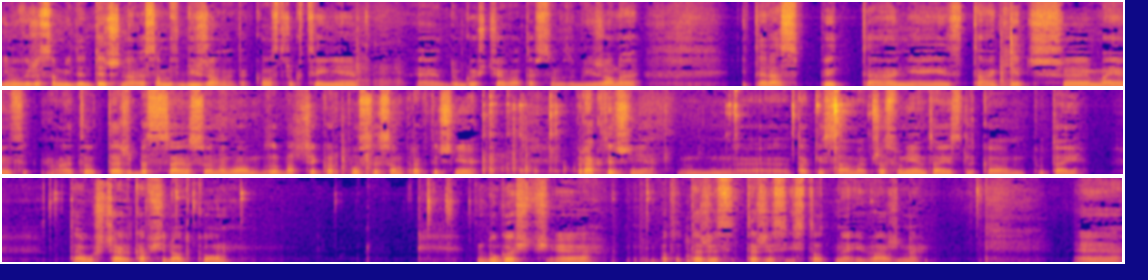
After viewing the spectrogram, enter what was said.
Nie mówię, że są identyczne, ale są zbliżone. Tak konstrukcyjnie, e, długościowo też są zbliżone. I teraz pytanie jest takie, czy mając, ale to też bez sensu, no bo zobaczcie, korpusy są praktycznie praktycznie mm, e, takie same. Przesunięta jest tylko tutaj ta uszczelka w środku. Długość e, bo to też jest, też jest istotne i ważne. E,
